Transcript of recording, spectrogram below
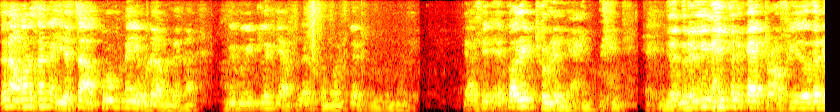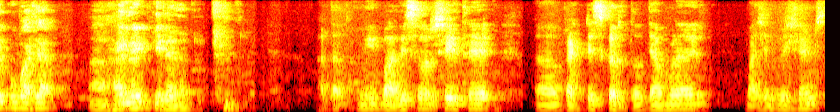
तर आम्हाला सांगा याचा अप्रूव्ह नाही एवढं आपल्याला आम्ही बघितलं की आपल्या समोरच्या शोरूममध्ये ते असे एकावर एक ठेवलेले आहेत. जनरली नाही तर काय ट्रॉफीज वगैरे खूप अशा हायलाईट केल्या जातात. आता मी बावीस वर्ष इथे प्रॅक्टिस करतो. त्यामुळे माझे पेशंट्स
